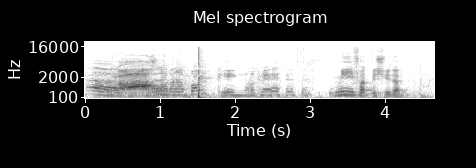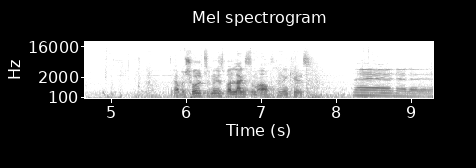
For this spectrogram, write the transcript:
Ah, Ach, und- war der Bomb King, okay. Mief hat mich wieder. Aber ich hol zumindest mal langsam auf mit den Kills. Nee, nee, nee, nee.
